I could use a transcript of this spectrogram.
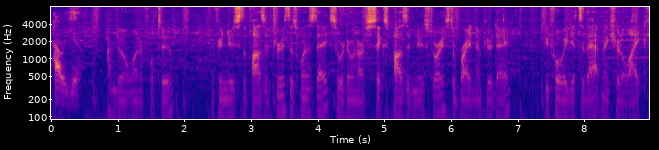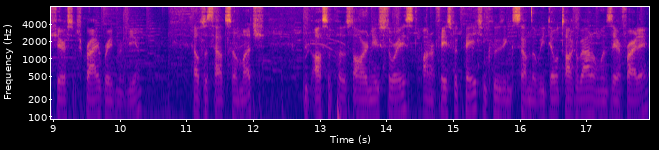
how are you? I'm doing wonderful too. If you're new to The Positive Truth, it's Wednesday, so we're doing our six positive news stories to brighten up your day. Before we get to that, make sure to like, share, subscribe, rate, and review. Helps us out so much. We also post all our news stories on our Facebook page, including some that we don't talk about on Wednesday or Friday.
